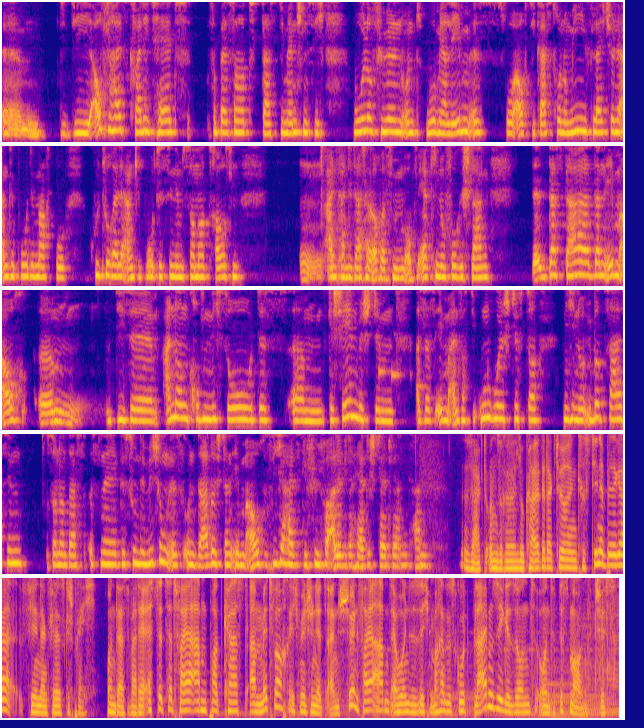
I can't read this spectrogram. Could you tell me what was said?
ähm, die, die Aufenthaltsqualität verbessert, dass die Menschen sich wohler fühlen und wo mehr Leben ist, wo auch die Gastronomie vielleicht schöne Angebote macht, wo kulturelle Angebote sind im Sommer draußen ein Kandidat hat auch was mit dem Open-Air-Kino vorgeschlagen, dass da dann eben auch ähm, diese anderen Gruppen nicht so das ähm, Geschehen bestimmen. Also dass eben einfach die Unruhestifter nicht in der Überzahl sind, sondern dass es eine gesunde Mischung ist und dadurch dann eben auch Sicherheitsgefühl für alle wiederhergestellt werden kann sagt unsere Lokalredakteurin Christine Bilger. Vielen Dank für das Gespräch. Und das war der STZ Feierabend Podcast am Mittwoch. Ich wünsche Ihnen jetzt einen schönen Feierabend. Erholen Sie sich, machen Sie es gut, bleiben Sie gesund und bis morgen. Tschüss.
